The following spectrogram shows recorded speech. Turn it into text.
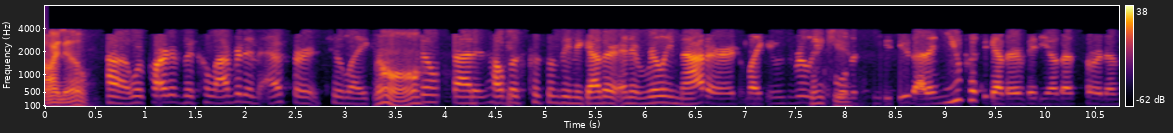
I know. uh, were part of the collaborative effort to like Oh, film that and help us put something together. And it really mattered. Like it was really Thank cool you. to see you do that. And you put together a video that sort of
